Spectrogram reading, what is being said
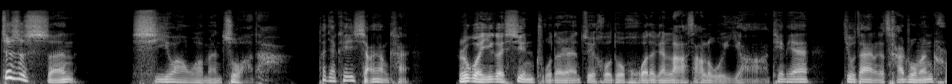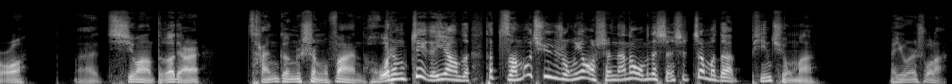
这是神希望我们做的。大家可以想想看。如果一个信主的人最后都活得跟拉萨路一样啊，天天就在那个财主门口啊，希望得点残羹剩饭，活成这个样子，他怎么去荣耀神？难道我们的神是这么的贫穷吗？那有人说了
